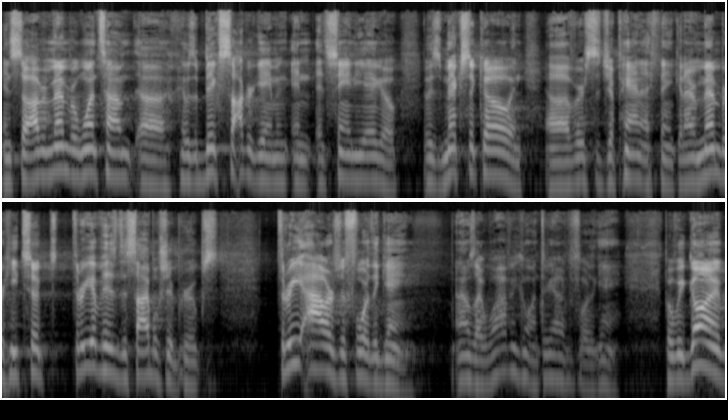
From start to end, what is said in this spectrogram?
and so I remember one time uh, it was a big soccer game in, in, in San Diego. It was Mexico and uh, versus Japan, I think. And I remember he took three of his discipleship groups three hours before the game. And I was like, why are we going three hours before the game? But we're going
